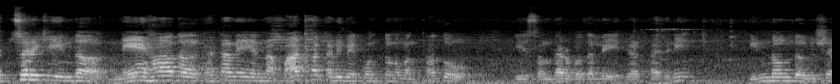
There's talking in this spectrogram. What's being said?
ಎಚ್ಚರಿಕೆಯಿಂದ ನೇಹಾದ ಘಟನೆಯನ್ನ ಪಾಠ ಕಲಿಬೇಕು ಅಂತನ್ನುವಂಥದ್ದು ಈ ಸಂದರ್ಭದಲ್ಲಿ ಹೇಳ್ತಾ ಇದ್ದೀನಿ. ಇನ್ನೊಂದು ವಿಷಯ,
